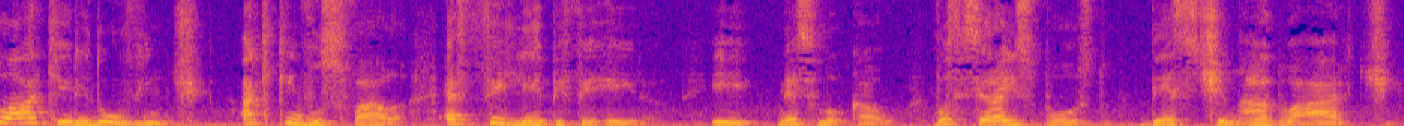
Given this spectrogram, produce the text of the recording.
Olá, querido ouvinte. Aqui quem vos fala é Felipe Ferreira. E nesse local você será exposto, destinado à arte,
